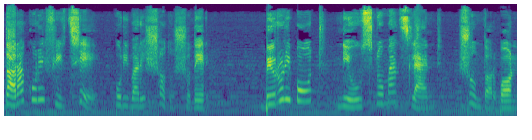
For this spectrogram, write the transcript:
তারা করে ফিরছে পরিবারের সদস্যদের। Bureau report, news no man's land, Sundarban.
